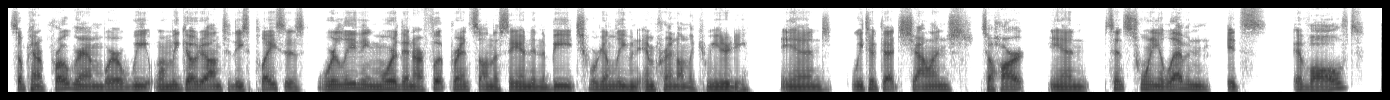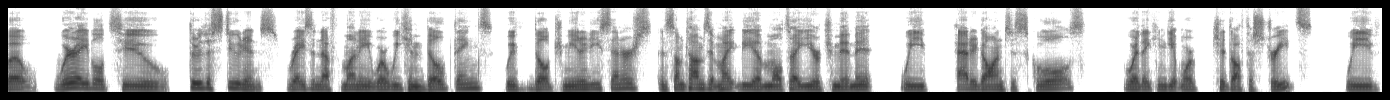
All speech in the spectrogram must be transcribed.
some kind of program where we, when we go down to these places, we're leaving more than our footprints on the sand and the beach. We're going to leave an imprint on the community. And we took that challenge to heart. And since 2011, it's evolved, but we're able to, through the students, raise enough money where we can build things. We've built community centers, and sometimes it might be a multi year commitment. We've added on to schools where they can get more kids off the streets. We've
